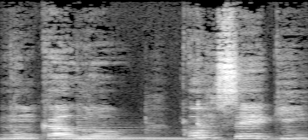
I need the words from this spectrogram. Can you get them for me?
nunca lo conseguí.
